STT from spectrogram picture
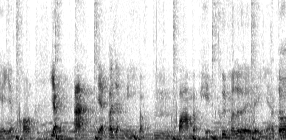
เงี้ยอย่างเขาอย่างอะเนี่ยก็ยังมีแบบอืมความแบบเห็นขึ้นมาเลยอะไรเงี้ยแล้วก็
